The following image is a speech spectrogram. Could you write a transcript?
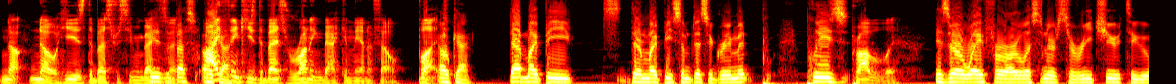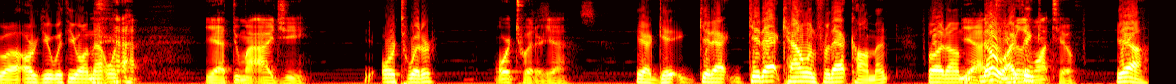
no, no, he is the best receiving back. He's in the best- I think he's the best running back in the NFL, but Okay, that might be. There might be some disagreement. Please, probably. is there a way for our listeners to reach you to uh, argue with you on that one? Yeah, through my IG or Twitter. or Twitter. Yeah. Yeah, get get at get at Callan for that comment. But um, Yeah. no, you I really think want to. yeah.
